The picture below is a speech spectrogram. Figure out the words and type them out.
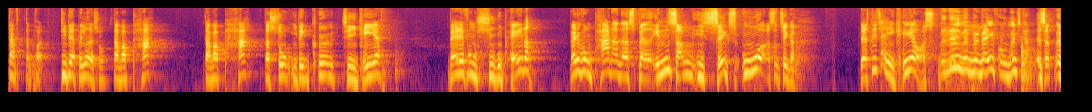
Der, der, prøv, de der billeder, jeg så, der var par. Der var par, der stod i den kø til IKEA. Hvad er det for nogle psykopater? Hvad er det for en par, der har været spadet inde sammen i 6 uger, og så tænker, Lad os lige tage IKEA også. Hvad, hvad, hvad er I for nogle mennesker? Altså, hvad,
